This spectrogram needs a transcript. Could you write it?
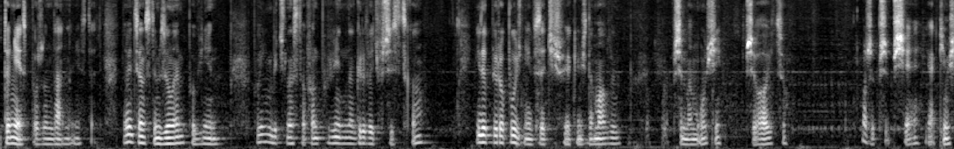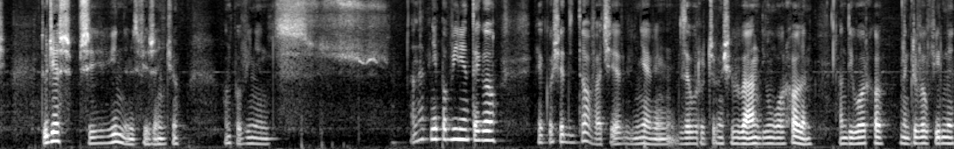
to nie jest pożądane niestety. No więc on z tym zoomem powinien, powinien być na stop, on powinien nagrywać wszystko i dopiero później w zaciszu jakimś domowym, przy mamusi, przy ojcu, może przy psie jakimś, tudzież przy innym zwierzęciu. On powinien, a nawet nie powinien tego jakoś edytować. Ja nie wiem, zauroczyłem się chyba Andy Warholem. Andy Warhol nagrywał filmy.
